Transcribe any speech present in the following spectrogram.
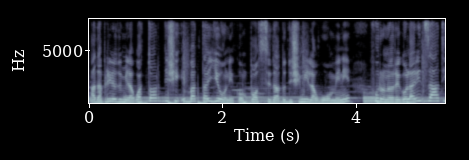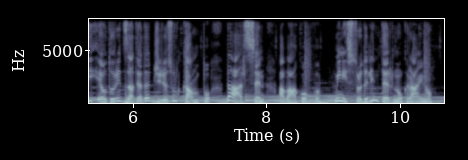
ad aprile 2014, i battaglioni composti da 12.000 uomini furono regolarizzati e autorizzati ad agire sul campo da Arsen Avakov, ministro dell'interno ucraino.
